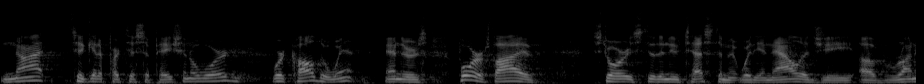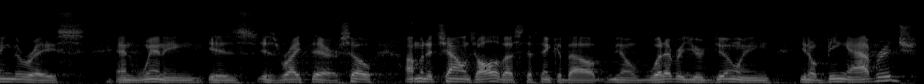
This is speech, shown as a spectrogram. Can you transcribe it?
not to get a participation award. We're called to win. And there's four or five stories through the New Testament where the analogy of running the race and winning is, is right there. So I'm going to challenge all of us to think about, you know, whatever you're doing, you know, being average,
